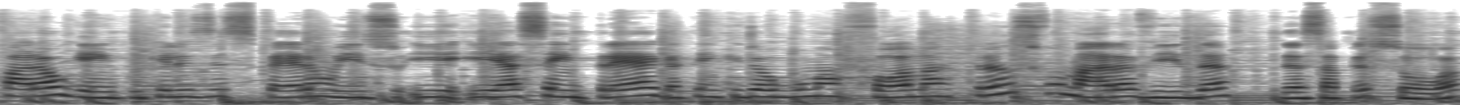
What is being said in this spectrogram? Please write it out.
para alguém, porque eles esperam isso e, e, essa entrega tem que de alguma forma transformar a vida dessa pessoa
